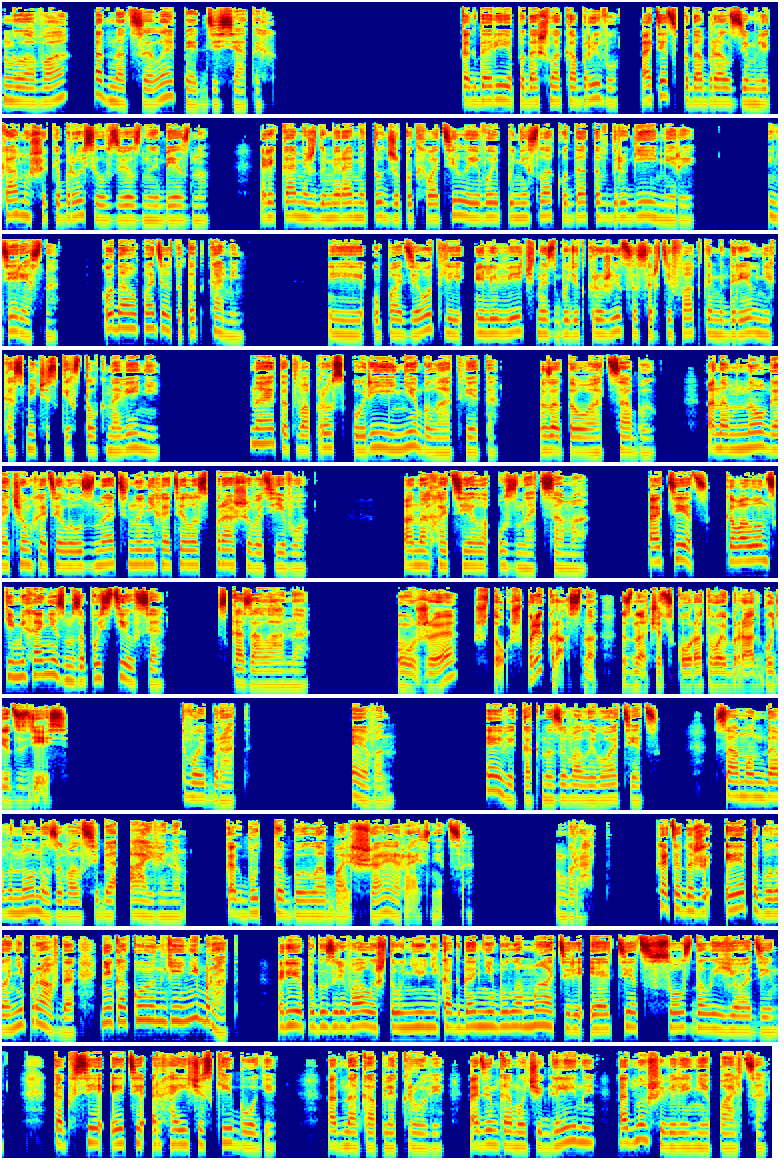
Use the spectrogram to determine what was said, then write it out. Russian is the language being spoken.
Глава 1,5 Когда Рия подошла к обрыву, отец подобрал с земли камушек и бросил в звездную бездну. Река между мирами тут же подхватила его и понесла куда-то в другие миры. Интересно, куда упадет этот камень? И упадет ли, или вечность будет кружиться с артефактами древних космических столкновений? На этот вопрос у Рии не было ответа, зато у отца был. Она много о чем хотела узнать, но не хотела спрашивать его. Она хотела узнать сама. «Отец, кавалонский механизм запустился», — сказала она. «Уже? Что ж, прекрасно. Значит, скоро твой брат будет здесь». «Твой брат». Эван. Эви, как называл его отец. Сам он давно называл себя Айвином, как будто была большая разница брат. Хотя даже это была неправда, никакой он ей не брат. Рия подозревала, что у нее никогда не было матери, и отец создал ее один, как все эти архаические боги. Одна капля крови, один комочек глины, одно шевеление пальца.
